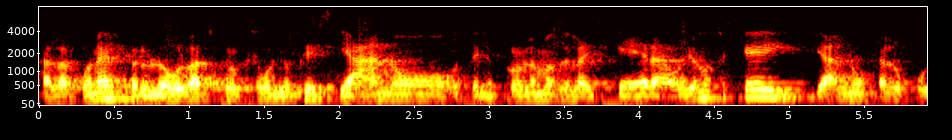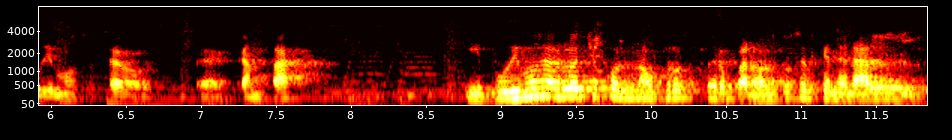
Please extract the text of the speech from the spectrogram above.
hablar con él, pero luego el vato creo que se volvió cristiano, o tenía problemas de la izquierda, o yo no sé qué, y ya nunca lo pudimos hacer eh, cantar. Y pudimos haberlo hecho con otros, pero para nosotros el general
